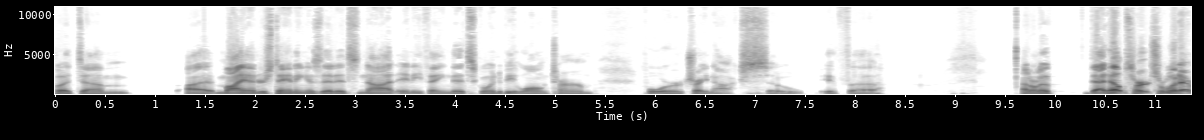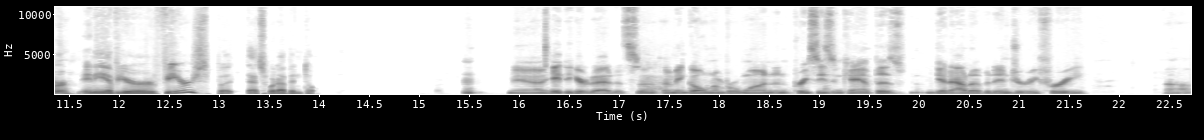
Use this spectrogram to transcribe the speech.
But um, I, my understanding is that it's not anything that's going to be long term for Trey Knox. So if uh, I don't know if that helps, hurts, or whatever, any of your fears, but that's what I've been told. Yeah, I hate to hear that. It's, uh, I mean, goal number one in preseason camp is get out of it injury free. Uh,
